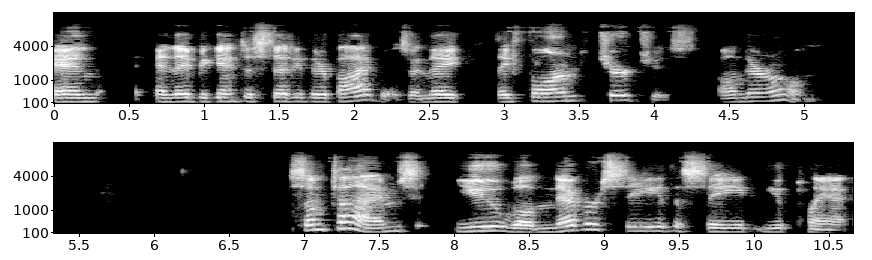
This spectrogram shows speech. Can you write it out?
and and they began to study their Bibles, and they they formed churches on their own. Sometimes you will never see the seed you plant.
